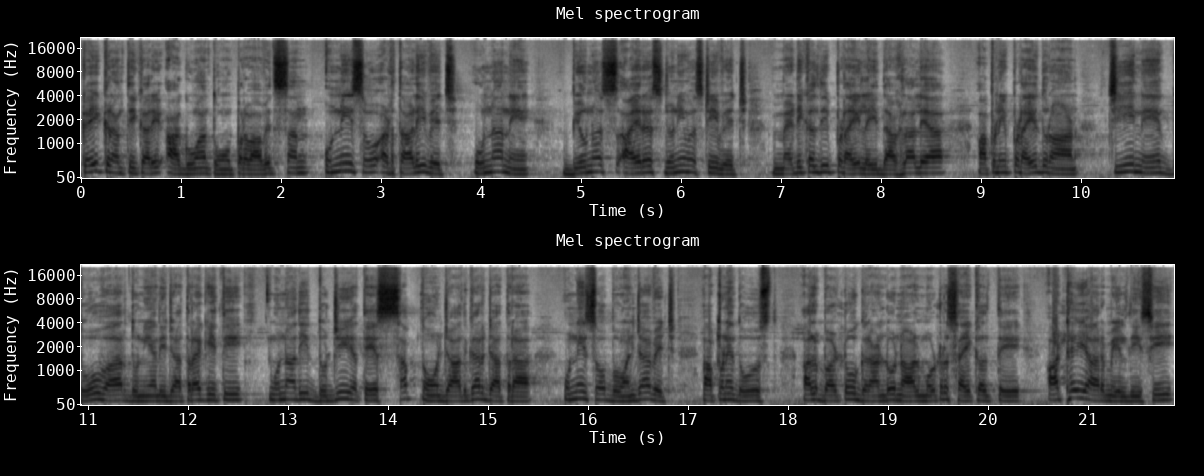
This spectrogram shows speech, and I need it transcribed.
ਕਈ ਕ੍ਰਾਂਤੀਕਾਰੀ ਆਗੂਆਂ ਤੋਂ ਪ੍ਰਭਾਵਿਤ ਸਨ। 1948 ਵਿੱਚ ਉਹਨਾਂ ਨੇ ਬਿਊਨਸ ਆਇਰਸ ਯੂਨੀਵਰਸਿਟੀ ਵਿੱਚ ਮੈਡੀਕਲ ਦੀ ਪੜ੍ਹਾਈ ਲਈ ਦਾਖਲਾ ਲਿਆ। ਆਪਣੀ ਪੜ੍ਹਾਈ ਦੌਰਾਨ ਚੀ ਨੇ ਦੋ ਵਾਰ ਦੁਨੀਆ ਦੀ ਯਾਤਰਾ ਕੀਤੀ। ਉਹਨਾਂ ਦੀ ਦੂਜੀ ਅਤੇ ਸਭ ਤੋਂ ਯਾਦਗਾਰ ਯਾਤਰਾ 1952 ਵਿੱਚ ਆਪਣੇ ਦੋਸਤ ਅਲਬਰਟੋ ਗ੍ਰਾਂਡੋ ਨਾਲ ਮੋਟਰਸਾਈਕਲ ਤੇ 8000 ਮੀਲ ਦੀ ਸੀ।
